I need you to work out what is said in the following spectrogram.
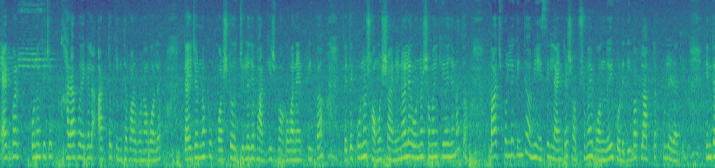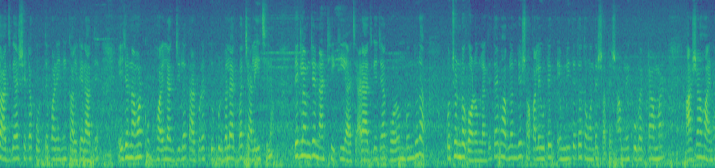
একবার কোনো কিছু খারাপ হয়ে গেলে আর তো কিনতে পারব না বলো। তাই জন্য খুব কষ্ট হচ্ছিল যে ভাগ্যিস ভগবানের কৃপা, যাতে কোনো সমস্যা হয়নি। নাহলে অন্য সময় কী হয় জানো তো? বাজ পড়লে কিন্তু আমি এসির লাইনটা সবসময় বন্ধই করে দিই বা প্লাগটা খুলে রাখি। কিন্তু আজকে আর সেটা করতে পারিনি কালকে রাতে। এই জন্য আমার খুব ভয় লাগছিল। তারপরে দুপুরবেলা একবার চালিয়েছিলাম। দেখলাম যে না ঠিকই আছে। আর আজকে যা গরম বন্ধুরা প্রচণ্ড গরম লাগছে তাই ভাবলাম যে সকালে উঠে এমনিতে তো তোমাদের সাথে সামনে খুব একটা আমার আসা হয় না।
